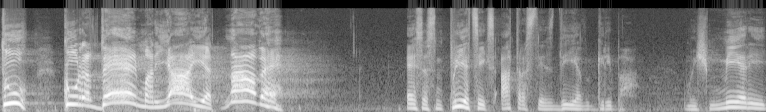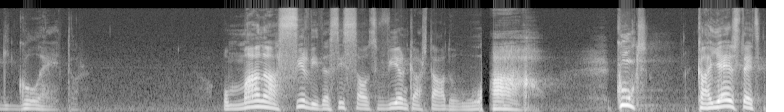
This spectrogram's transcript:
tu, kura dēļ man jāiet nāvē, es esmu priecīgs atrasties Dieva gribā. Un viņš mierīgi gulēja tur. Un manā sirdī tas izsauca vienkārši tādu wow! Kungs, kā Jēzus teica,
